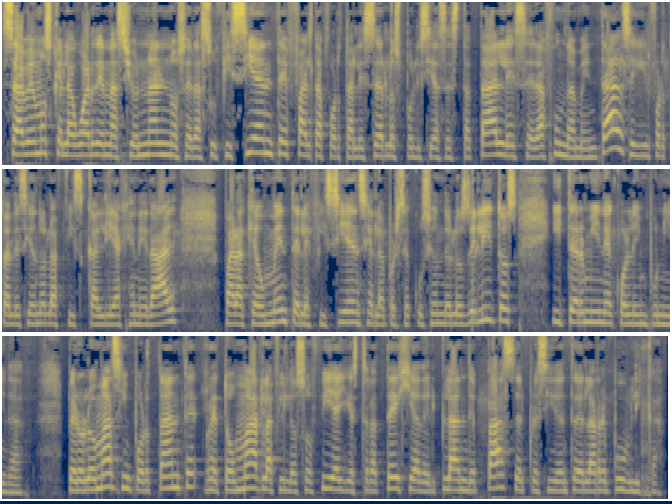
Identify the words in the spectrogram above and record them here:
sabemos que la Guardia Nacional no será suficiente, falta fortalecer los policías estatales, será fundamental seguir fortaleciendo la Fiscalía General para que aumente la eficiencia en la persecución de los delitos y termine con la impunidad. Pero lo más importante, retomar la filosofía y estrategia del plan de paz del presidente de la República,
